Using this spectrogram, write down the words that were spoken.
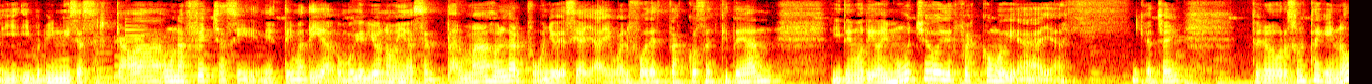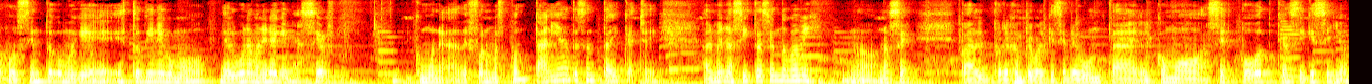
y, ni se acercaba una fecha así estimativa, como que yo no me iba a sentar más a hablar, pues yo decía, ya, igual fue de estas cosas que te dan y te motiváis mucho y después como que, ah, ya, ¿cachai? Pero resulta que no, pues siento como que esto tiene como de alguna manera que nacer como una de forma espontánea te sentáis, ¿cachai? Al menos así está haciendo para mí, no, no sé. Para por ejemplo, para el que se pregunta el cómo hacer podcast y qué sé yo,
